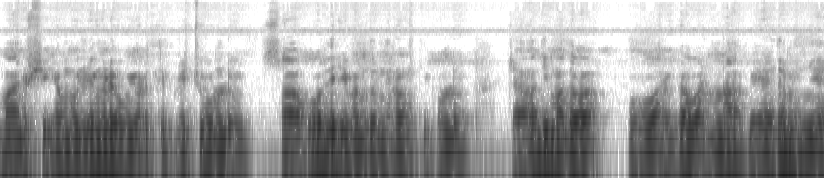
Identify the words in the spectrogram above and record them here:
മാനുഷിക മൂല്യങ്ങളെ ഉയർത്തിപ്പിടിച്ചുകൊണ്ട് സാഹോദര്യ ബന്ധം നിലനിർത്തിക്കൊണ്ട് ജാതി മത വർഗവർണ ഭേദമന്യേ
